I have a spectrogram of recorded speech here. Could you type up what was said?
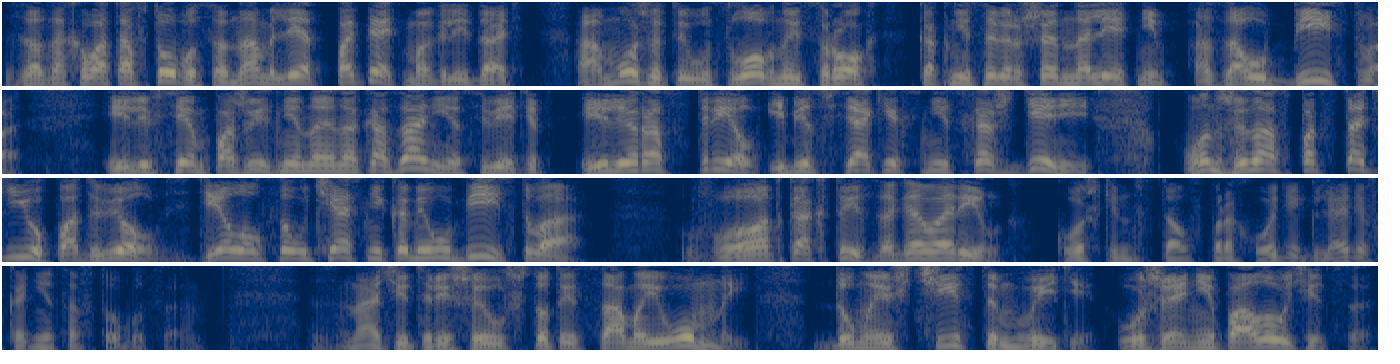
За захват автобуса нам лет по пять могли дать, а может и условный срок, как несовершеннолетним, а за убийство! Или всем пожизненное наказание светит, или расстрел, и без всяких снисхождений! Он же нас под статью подвел, сделался участниками убийства!» «Вот как ты заговорил! Кошкин встал в проходе, глядя в конец автобуса. «Значит, решил, что ты самый умный? Думаешь, чистым выйти? Уже не получится!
